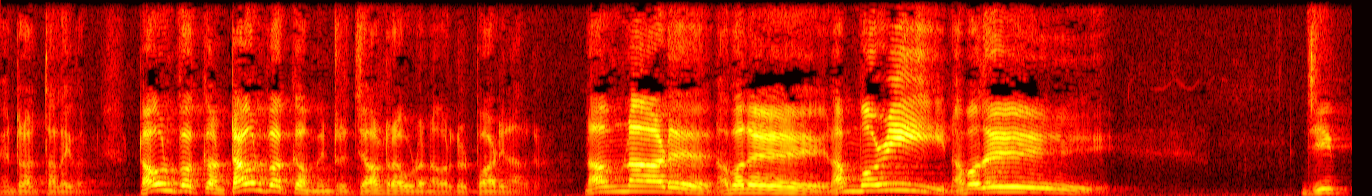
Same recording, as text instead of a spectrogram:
என்றான் தலைவன். டவுன் பக்கம் டவுன் பக்கம் என்று ஜால்ராவுடன் அவர்கள் பாடினார்கள். நம் நாடு நமதே நம் மொழி நமது. ஜீப்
